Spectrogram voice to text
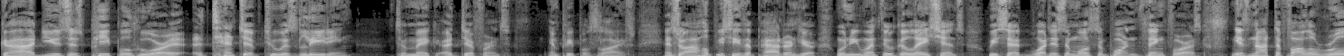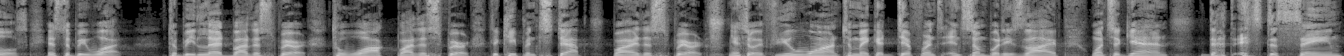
God uses people who are attentive to his leading to make a difference in people's lives. And so I hope you see the pattern here. When we went through Galatians, we said, what is the most important thing for us? Is not to follow rules, is to be what? To be led by the Spirit, to walk by the Spirit, to keep in step by the Spirit. And so if you want to make a difference in somebody's life, once again, that it's the same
